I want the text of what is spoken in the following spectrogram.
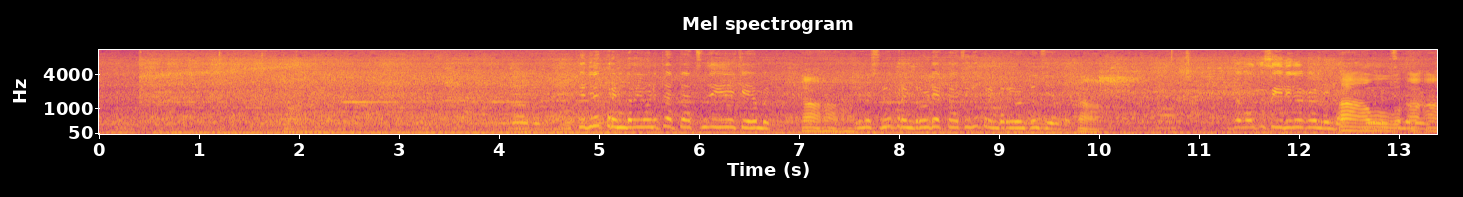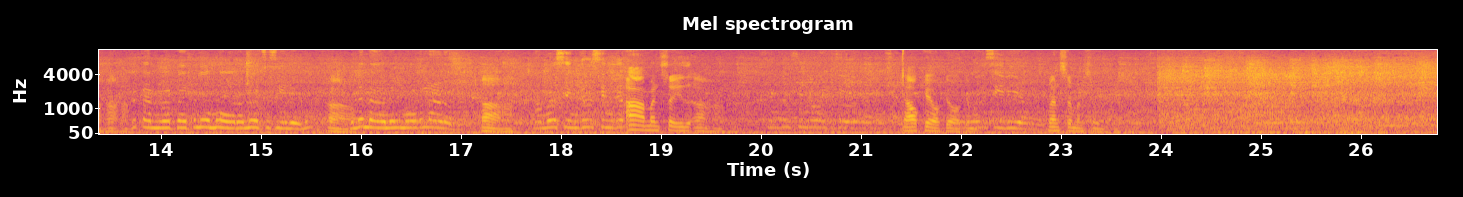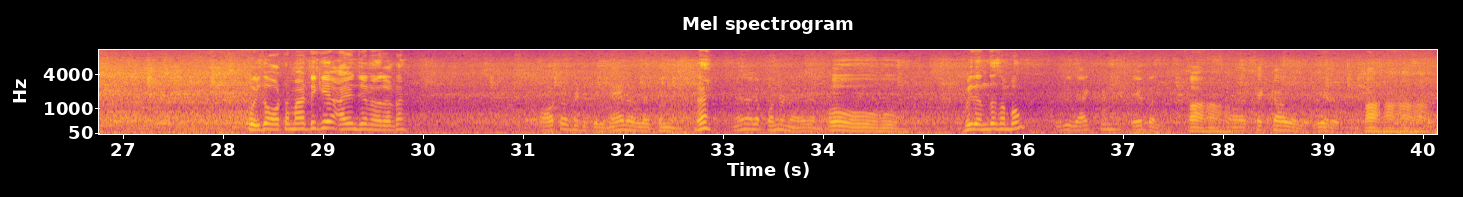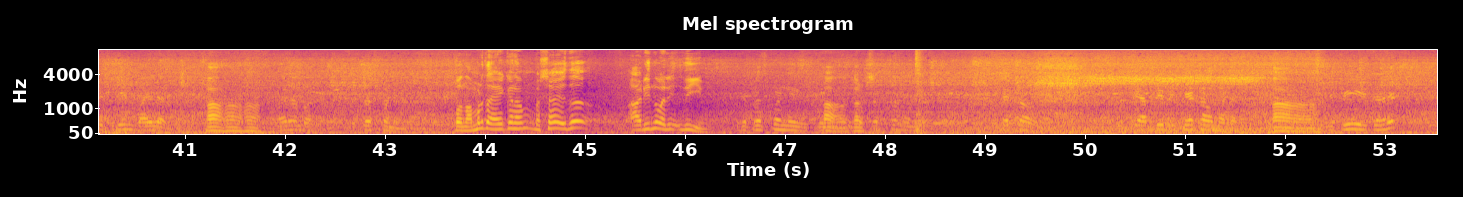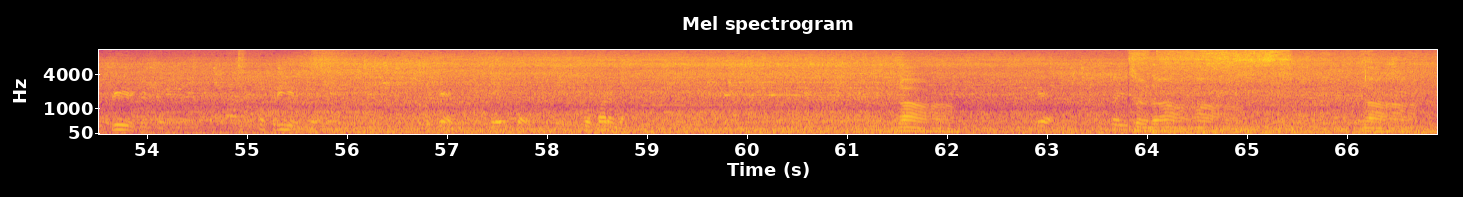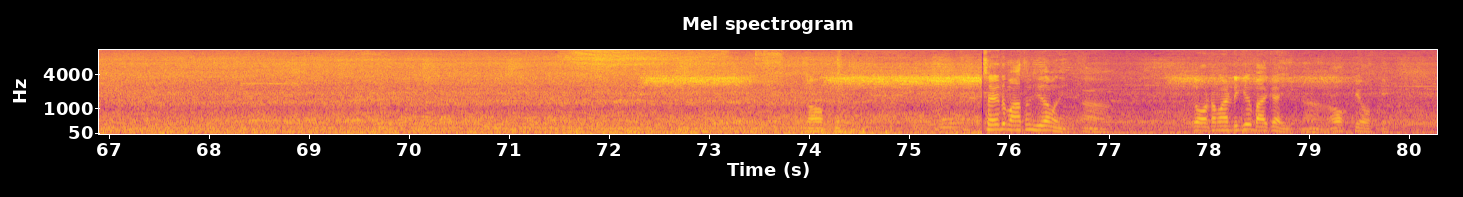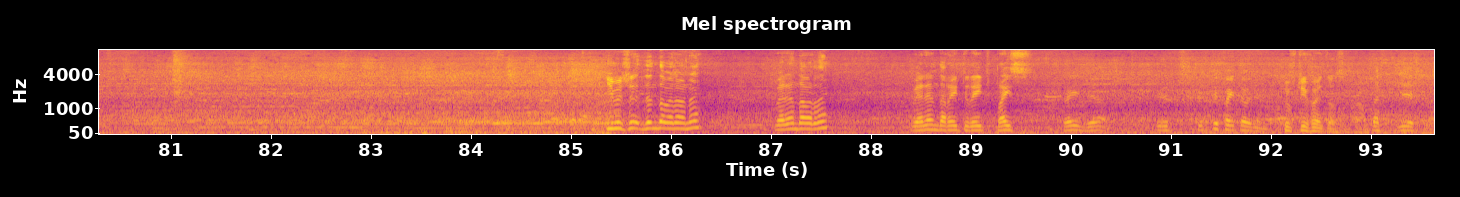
ഇതിൽ പ്രിന്റർ യൂണിറ്റ് അറ്റാച്ച് ചെയ്ത് ചെയ്യാൻ പറ്റും. ഈ മെഷീനിൽ പ്രിന്റർ കൂടി അറ്റാച്ച് ചെയ്ത് പ്രിന്റർ യൂണിറ്റും ചെയ്യാൻ പറ്റും. ഇതേപോലത്തെ സീലിംഗ് ഒക്കെ ഉണ്ടോ ഇത് കൺവേർട്ട് ടൈപ്പിൽ നമ്മൾ ഓരോന്ന് വെച്ച് സീൽ ചെയ്യും. ഇതിന്റെ മാനുവൽ മോഡലാണ് നമ്മൾ സിംഗിൾ സിംഗിൾ ആ. മനസ്സിലായി. Single single okay okay okay. മനസ്സിലായി മനസ്സിലായി. ഓ ഇത് ഓട്ടോമാറ്റിക് അയൺ ചെയ്യണോ ചേട്ടാ ഓട്ടോമാറ്റിക്കലി ഓ ഓ ഓ. അപ്പോൾ ഇതെന്താ സംഭവം? ಇದು നമ്മൾ തയ്ക്കണം പക്ഷെ ഇത് അടിന്ന് വലിയ ഇത് ചെയ്യും. ഇത് ആ ഫ്രീ ഇരിക്കുന്നത് ഫ്രീ ഇരിക്കട്ടെ. ഫ്രീ ഓക്കെ കൊട്ടാരം ആ ആ. ആ ആ ആ. ആ ഓക്കെ. സൈഡ് മാത്രം ചെയ്താൽ മതി. ആ. ഇത് ഓട്ടോമാറ്റിക്ക് ബാക്കായി ആ ഓക്കെ ഓക്കെ. ഈ മെഷീൻ ഇതെന്താ വില വേണേ വില എന്താ പറഞ്ഞത് well and the right rate price. Price, yeah. It's 55,000 55,000. plus GST.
